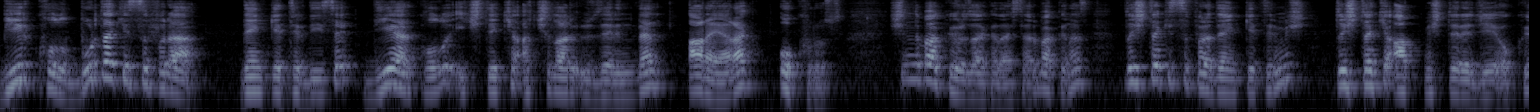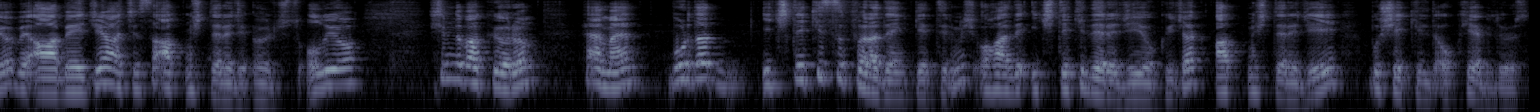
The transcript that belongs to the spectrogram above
bir kolu buradaki sıfıra denk getirdiyse diğer kolu içteki açılar üzerinden arayarak okuruz. Şimdi bakıyoruz arkadaşlar. Bakınız dıştaki sıfıra denk getirmiş. Dıştaki 60 dereceyi okuyor ve ABC açısı 60 derece ölçüsü oluyor. Şimdi bakıyorum. Hemen burada içteki sıfıra denk getirmiş. O halde içteki dereceyi okuyacak. 60 dereceyi bu şekilde okuyabiliyoruz.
